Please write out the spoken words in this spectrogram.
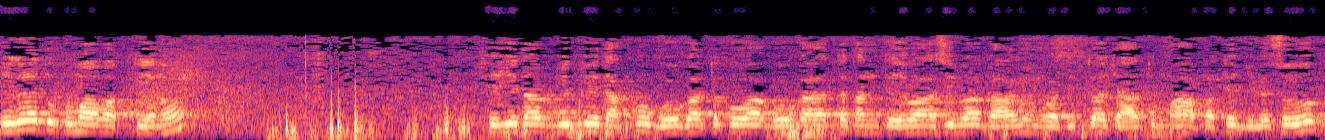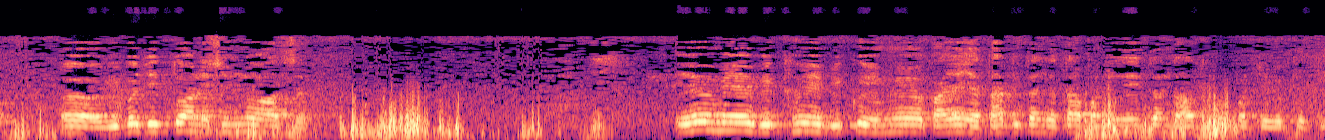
ඒකට උපමාවක් තියෙනවා. සේයතා වික්‍රේ දක්කෝ ගෝගතකෝ වා ගෝගාතකං තේවාසිවා ගාවින් වදිත්වා චාතු මහා පතේ විලසෝ විභජිත්වා නිසින්වාස. ඒව මේ වික්ඛවේ වික්ඛු එමේ කය යථාපිතං යථා පනිතං ධාතු පච්චවෙක්කති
